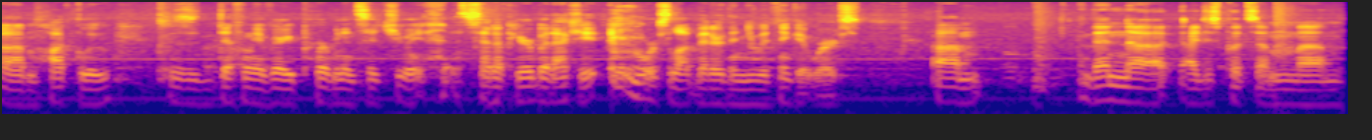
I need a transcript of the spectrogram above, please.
um, hot glue. This is definitely a very permanent setup here, but actually it works a lot better than you would think it works. Um, then uh, I just put some um,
